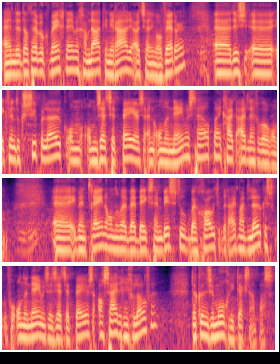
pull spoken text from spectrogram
En dat hebben we ook meegenomen. Gaan we daar in de radio-uitzending wel verder. dus ik vind het ook super leuk om, om ZZP'ers en ondernemers te helpen. Ik ga je uitleggen waarom. Ik ben trainer onder bij BXN Business Tool, bij grote bedrijven. Maar het leuke is voor ondernemers en ZZP'ers, als zij erin geloven, dan kunnen ze morgen die tekst aanpassen.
